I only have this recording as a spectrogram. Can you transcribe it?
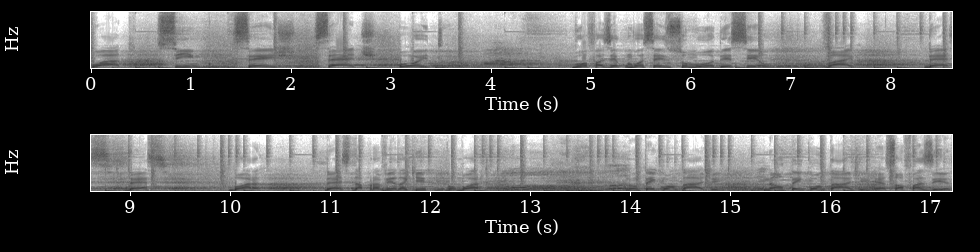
4, 5, 6, 7, 8. Vou fazer com vocês o sumô. Desceu. Vai. Desce. Desce. Bora. Desce. Dá pra ver daqui. Vambora. Não tem contagem. Não tem contagem. É só fazer.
